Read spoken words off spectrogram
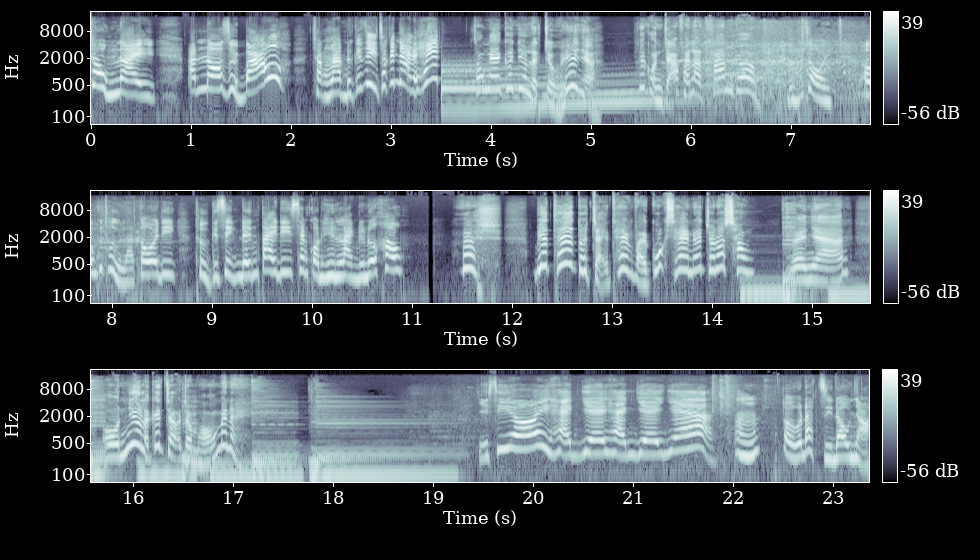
chồng này Ăn no rồi báo Chẳng làm được cái gì cho cái nhà này hết. Sao nghe cứ như là chửi ấy nhỉ? Thế còn chả phải là than cơ. Đúng rồi Ông cứ thử là tôi đi Thử cái dịch đến tay đi Xem còn hiền lành được nữa không. Biết thế tôi chạy thêm vài cuốc xe nữa cho nó xong. Về nhà ổn như là cái chợ trầm hóm ấy này Chị Si ơi, hàng về, hàng về nha. Ừ Tôi có đặt gì đâu nhở?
